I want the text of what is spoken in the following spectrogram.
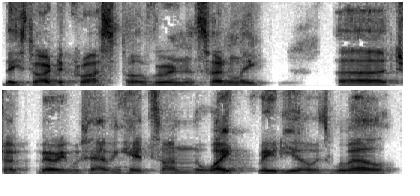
they started to cross over, and then suddenly uh, Chuck Berry was having hits on the white radio as well.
